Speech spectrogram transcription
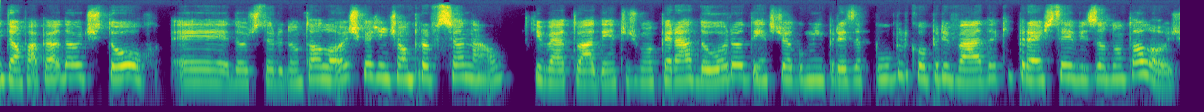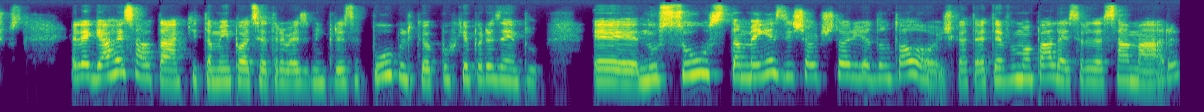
Então, o papel do auditor, é, do auditor odontológico, a gente é um profissional que vai atuar dentro de uma operadora ou dentro de alguma empresa pública ou privada que preste serviços odontológicos. É legal ressaltar que também pode ser através de uma empresa pública, porque, por exemplo, é, no SUS também existe auditoria odontológica. Até teve uma palestra da Samara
